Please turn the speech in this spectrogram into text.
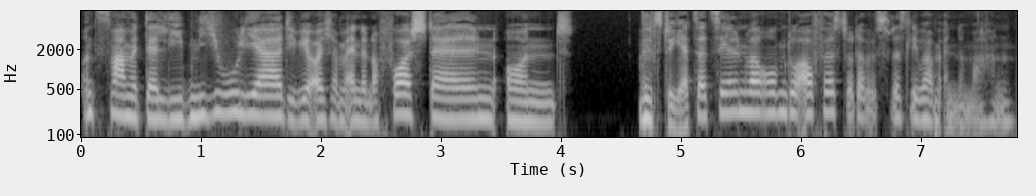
Und zwar mit der lieben Julia, die wir euch am Ende noch vorstellen. Und willst du jetzt erzählen, warum du aufhörst oder willst du das lieber am Ende machen?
